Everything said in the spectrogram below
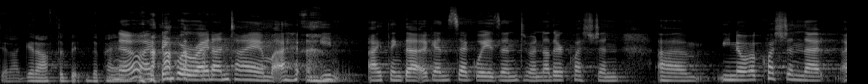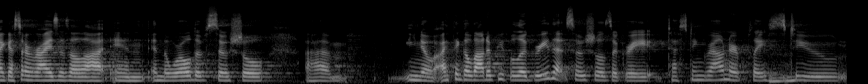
Did I get off the, the path? No, I think we're right on time. I, I think that again segues into another question. Um, you know, a question that I guess arises a lot in, in the world of social um, you know, I think a lot of people agree that social is a great testing ground or place mm-hmm. to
